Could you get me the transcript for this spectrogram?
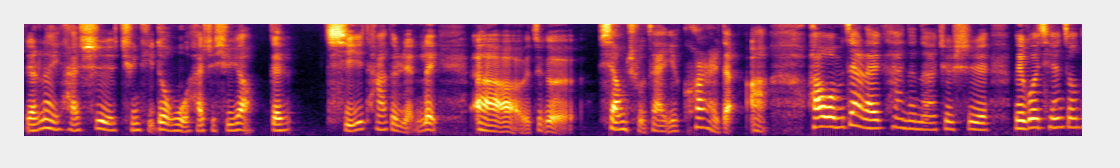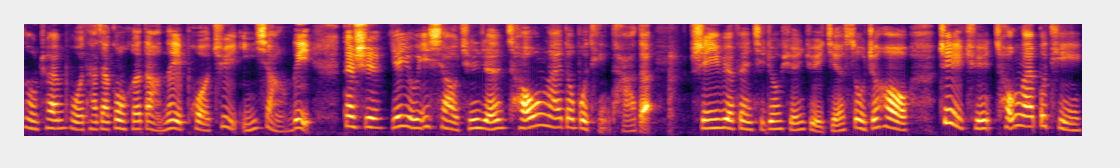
人类还是群体动物，还是需要跟其他的人类，呃，这个相处在一块儿的啊。好，我们再来看的呢，就是美国前总统川普，他在共和党内颇具影响力，但是也有一小群人从来都不挺他的。十一月份其中选举结束之后，这一群从来不挺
